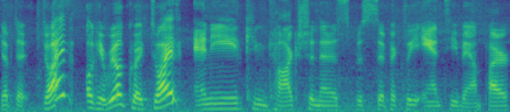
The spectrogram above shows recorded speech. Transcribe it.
Yep. Do I have? Okay, real quick. Do I have any concoction that is specifically anti-vampire?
